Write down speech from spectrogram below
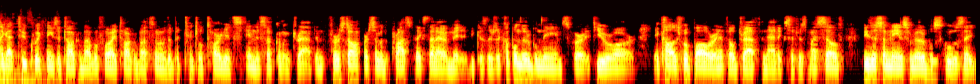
I got two quick things to talk about before I talk about some of the potential targets in this upcoming draft. And first off are some of the prospects that I omitted because there's a couple notable names for if you are a college football or NFL draft fanatic such as myself. These are some names from notable schools that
